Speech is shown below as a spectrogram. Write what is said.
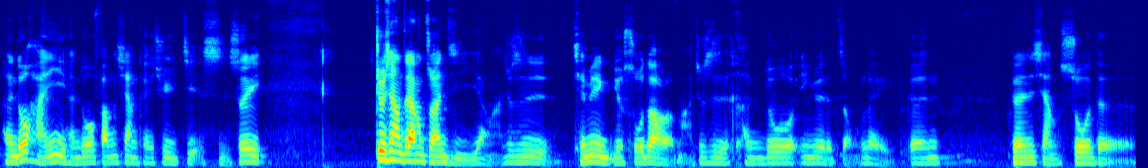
很多含义、很多方向可以去解释。所以就像这张专辑一样啊，就是前面有说到了嘛，就是很多音乐的种类跟跟想说的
